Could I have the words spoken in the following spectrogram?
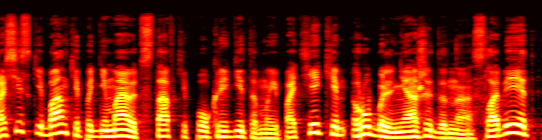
Российские банки поднимают ставки по кредитам и ипотеке, рубль неожиданно слабеет,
